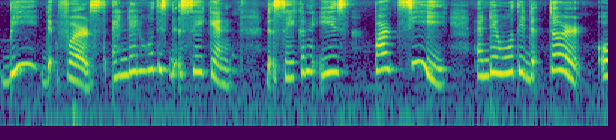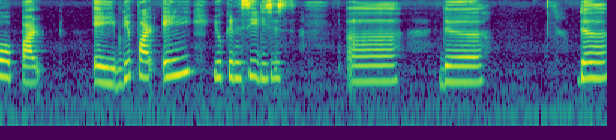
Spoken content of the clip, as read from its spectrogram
B the first and then what is the second? The second is part C and then what is the third? Oh part A. The part A you can see this is uh, the the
